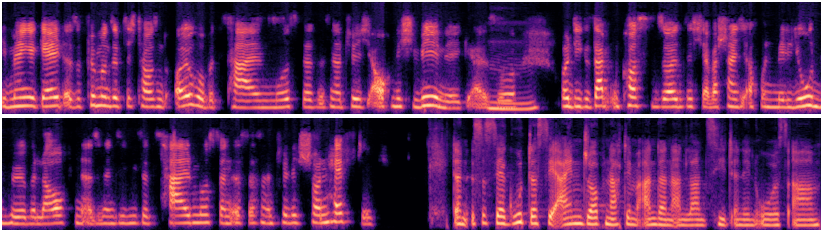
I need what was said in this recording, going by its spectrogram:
die Menge Geld, also 75.000 Euro bezahlen muss. Das ist natürlich auch nicht wenig. Also mhm. und die gesamten Kosten sollen sich ja wahrscheinlich auch in Millionenhöhe belaufen. Also wenn sie diese zahlen muss, dann ist das natürlich schon heftig. Dann ist es sehr gut, dass sie einen Job nach dem anderen an Land zieht in den USA.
